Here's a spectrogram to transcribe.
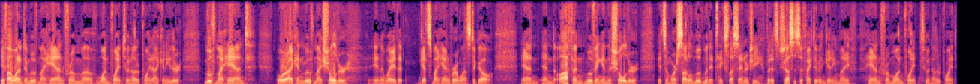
If I wanted to move my hand from uh, one point to another point, I can either move my hand or I can move my shoulder in a way that gets my hand where it wants to go. And, and often moving in the shoulder, it's a more subtle movement. It takes less energy, but it's just as effective in getting my hand from one point to another point.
